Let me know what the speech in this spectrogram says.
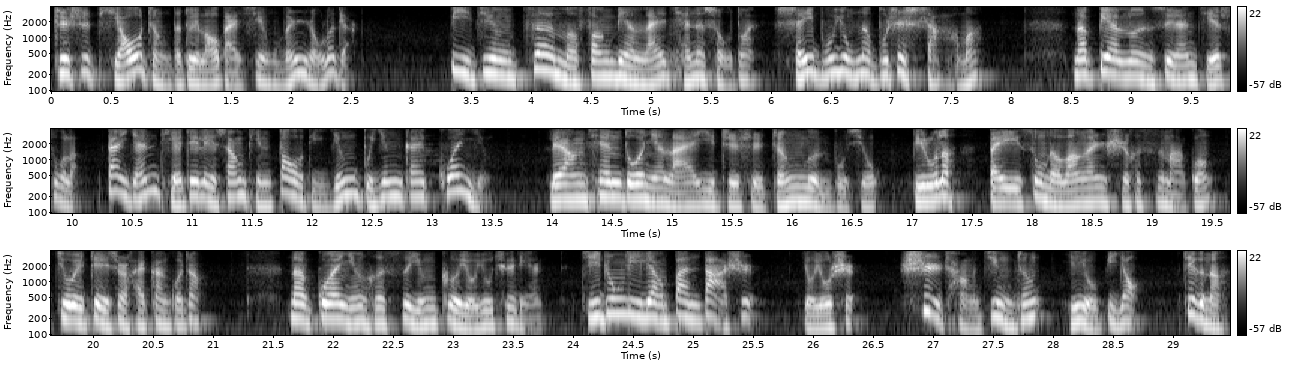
只是调整的对老百姓温柔了点儿毕竟这么方便来钱的手段，谁不用那不是傻吗？那辩论虽然结束了，但盐铁这类商品到底应不应该官营，两千多年来一直是争论不休。比如呢，北宋的王安石和司马光就为这事儿还干过仗。那官营和私营各有优缺点。集中力量办大事有优势，市场竞争也有必要。这个呢，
